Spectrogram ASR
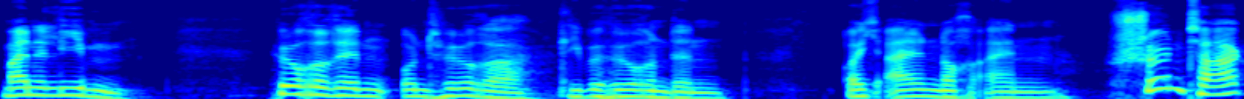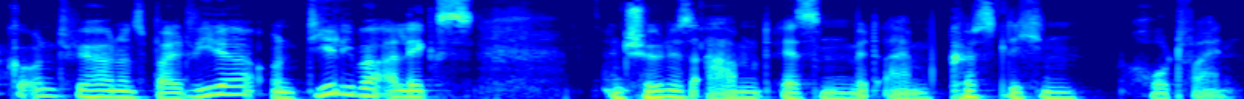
meine Lieben Hörerinnen und Hörer, liebe Hörenden, euch allen noch einen schönen Tag und wir hören uns bald wieder. Und dir, lieber Alex, ein schönes Abendessen mit einem köstlichen Rotwein.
